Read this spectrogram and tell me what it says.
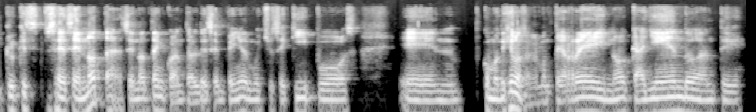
Y creo que se, se nota, se nota en cuanto al desempeño de muchos equipos, en, como dijimos, en el Monterrey, ¿no? Cayendo ante,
